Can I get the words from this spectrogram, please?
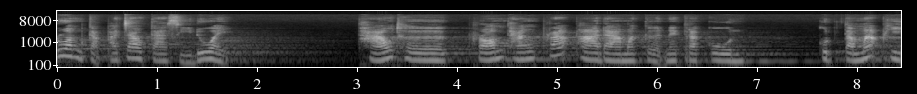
ร่วมกับพระเจ้ากาสีด้วย เท้าเธอพร้อมทั้งพระพาดามาเกิดในตระกูล กุตตมะพี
